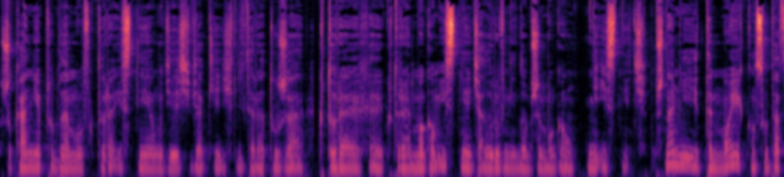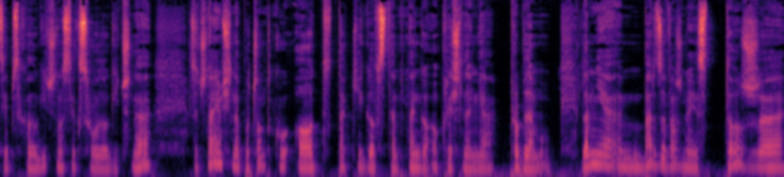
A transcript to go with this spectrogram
szukanie problemów, które istnieją gdzieś w jakiejś literaturze, które, które mogą istnieć, ale równie dobrze mogą nie istnieć. Przynajmniej te moje konsultacje psychologiczno-seksuologiczne zaczynają się na początku od takiego wstępnego określenia problemu. Dla mnie bardzo ważne jest to, że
